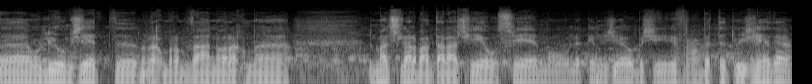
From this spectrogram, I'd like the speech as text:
آه، واليوم جات آه، رغم رمضان ورغم الماتش الأربعة نتاع العشية والصيام ولكن جاوا باش يفرحوا بالتتويج هذا.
